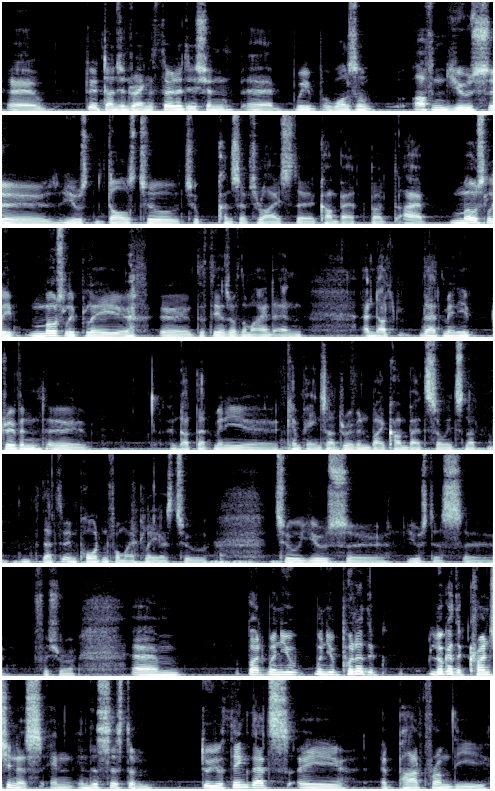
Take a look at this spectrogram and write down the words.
uh, Dungeon Dragons Third Edition, uh, we also often use uh, use dolls to to conceptualize the combat. But I mostly mostly play uh, the Theater of the Mind and and not that many driven not that many uh, campaigns are driven by combat, so it's not that important for my players to to use uh, use this uh, for sure. Um, but when you when you put at the look at the crunchiness in in the system, do you think that's a apart from the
